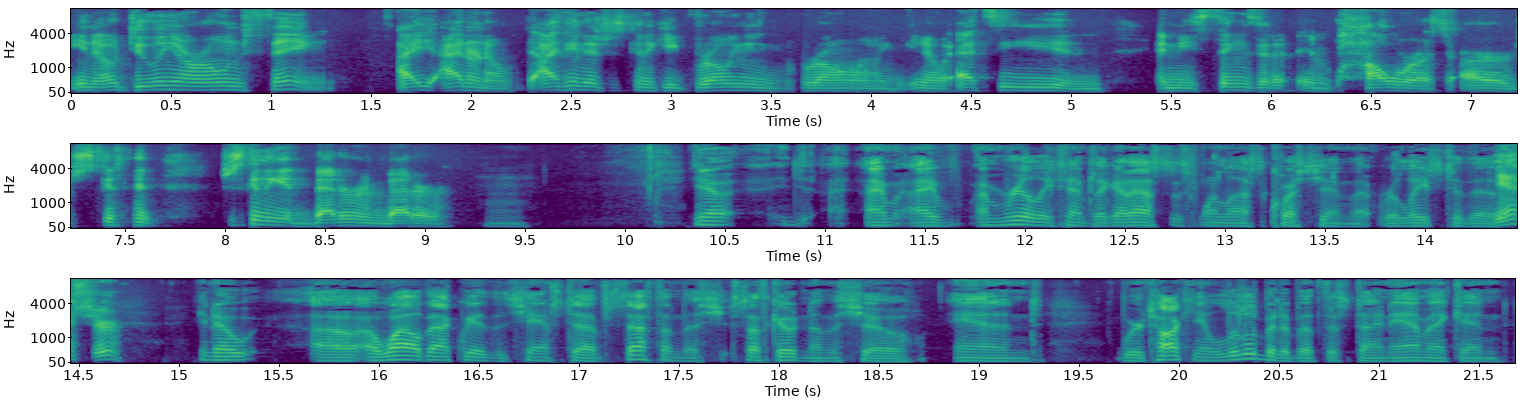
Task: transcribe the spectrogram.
you know doing our own thing. I i don't know. I think that's just going to keep growing and growing. You know etsy and and these things that empower us are just going to just going to get better and better. Hmm. you know i'm i am really tempted. I got to ask this one last question that relates to this. Yeah sure. You know uh, a while back we had the chance to have seth on the sh- seth godin on the show and we were talking a little bit about this dynamic and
